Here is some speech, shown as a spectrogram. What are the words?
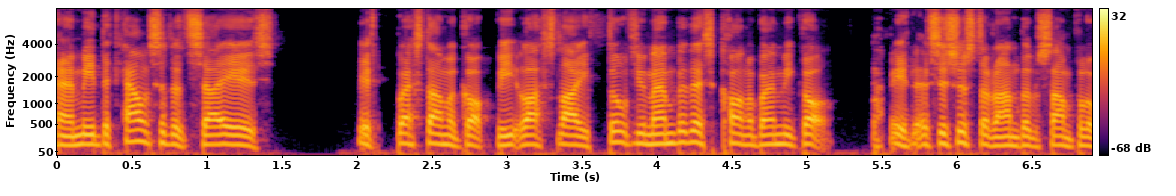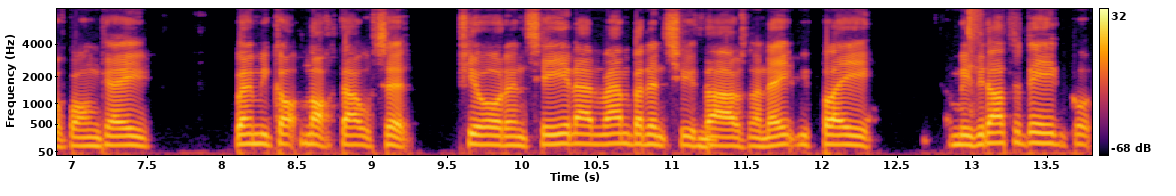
I mean, the counter to say is if West Ham had got beat last night, don't you remember this, Connor, when we got, I mean, this is just a random sample of one game, when we got knocked out at Fiorentina, I remember in 2008, we played, I mean, we'd had to be good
